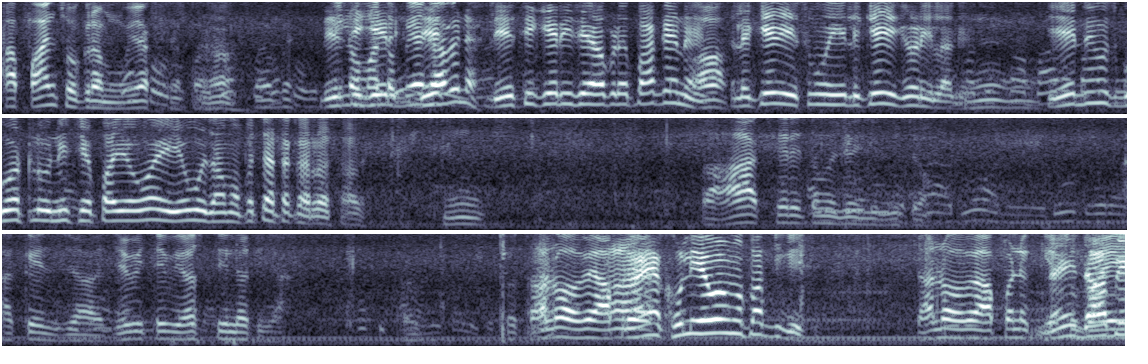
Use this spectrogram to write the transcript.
આ પાંચસો ગ્રામનું એક છે? દેશી કેરી બે જ આવે ને? દેશી કેરી જે આપણે પાકે ને એટલે કેવી શું એટલે કેવી ગળી લાગે. એનું જ ગોટલું નીચે પાયો હોય એવું જ આમાં પચાસ ટકા રસ આવે. આ કેરી તમે જોઈ લો મિત્રો. આ કે જેવી તેવી હસ્તી નથી આ. તો ચાલો હવે આપણે અહીંયા ખુલ્લી હવામાં પાકી ગઈ છે. ચાલો હવે આપણને નહીં દાબે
